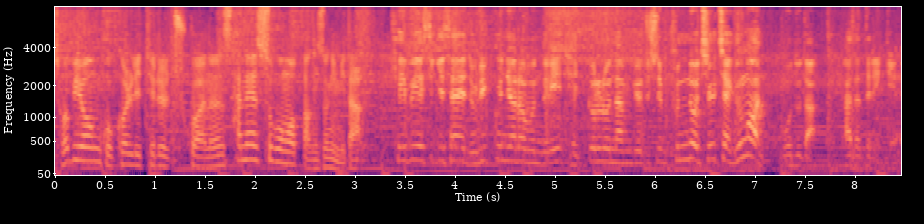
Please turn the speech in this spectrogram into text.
저비용 고quality를 추구하는 사내수공업 방송입니다. KBS 기사의 누리꾼 여러분들이 댓글로 남겨주신 분노, 질책, 응원 모두 다 받아드릴게요.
